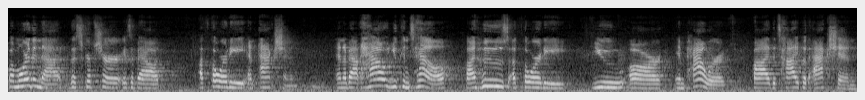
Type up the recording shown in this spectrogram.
but more than that, the scripture is about authority and action, and about how you can tell by whose authority you are empowered by the type of action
